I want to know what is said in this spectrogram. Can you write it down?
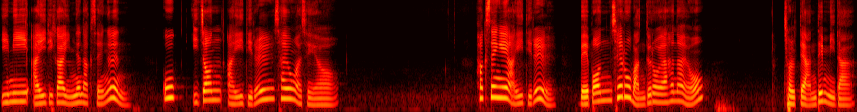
이미 아이디가 있는 학생은 꼭 이전 아이디를 사용하세요. 학생의 아이디를 매번 새로 만들어야 하나요? 절대 안 됩니다.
